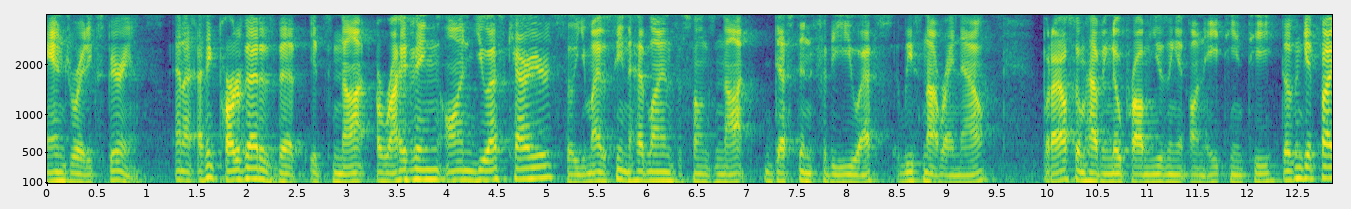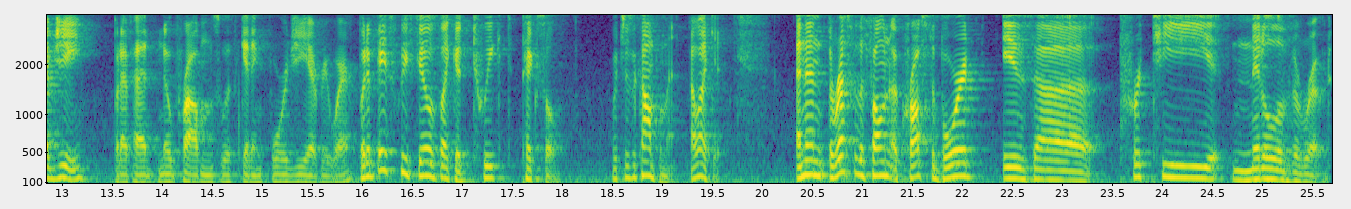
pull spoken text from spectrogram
Android experience. And I, think part of that is that it's not arriving on US carriers. So you might have seen the headlines, this phone's not destined for the US, at least not right now. But I also am having no problem using it on AT&T. Doesn't get 5G, but I've had no problems with getting 4G everywhere. But it basically feels like a tweaked Pixel, which is a compliment. I like it. And then the rest of the phone across the board is uh, pretty middle of the road,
